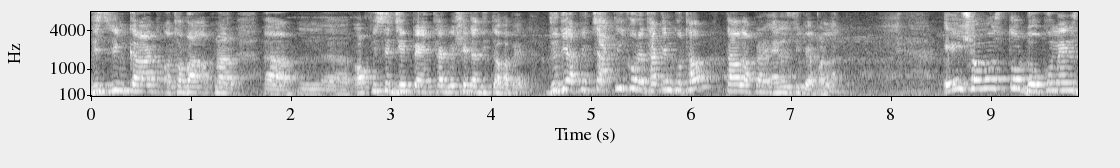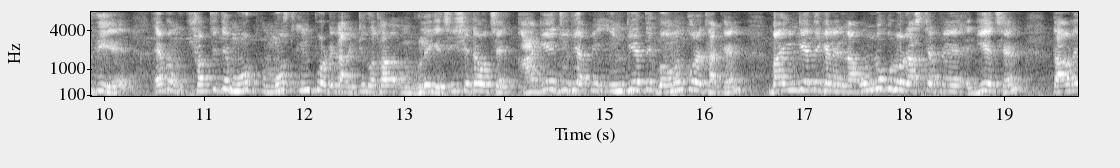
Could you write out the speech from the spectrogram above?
ভিজিটিং কার্ড অথবা আপনার অফিসের যে প্যাড থাকবে সেটা দিতে হবে। যদি আপনি চাকরি করে থাকেন কোথাও, তাহলে আপনার এনওসি পেপার লাগবে। এই সমস্ত ডকুমেন্টস দিয়ে, এবং সবচেয়ে মোট মোস্ট ইম্পর্টেন্ট আরেকটি কথা ভুলে গেছি, সেটা হচ্ছে আগে যদি আপনি ইন্ডিয়াতে গমন করে থাকেন, বা ইন্ডিয়াতে গেলেন না, অন্য কোনো রাষ্ট্রে আপনি গিয়েছেন, তাহলে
